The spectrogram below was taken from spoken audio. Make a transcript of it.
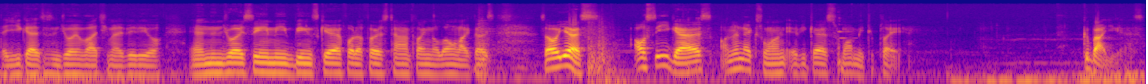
that you guys enjoy watching my video and enjoy seeing me being scared for the first time playing alone like this. So yes, I'll see you guys on the next one if you guys want me to play. Goodbye, you guys.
